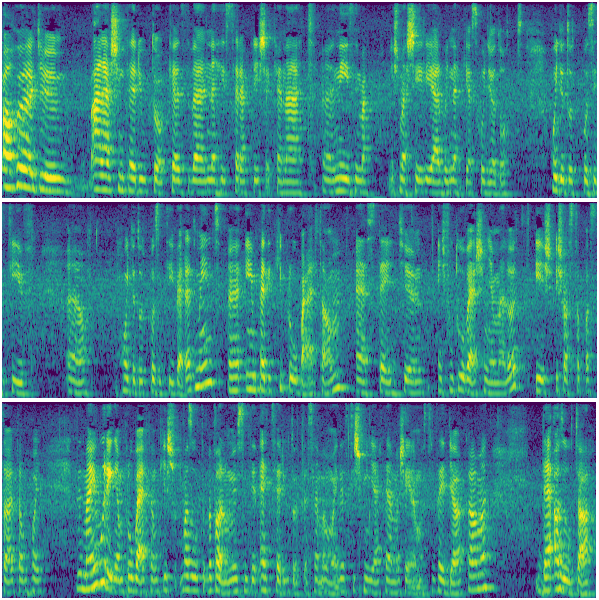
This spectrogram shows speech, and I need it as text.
A hölgy állásinterjúktól kezdve nehéz szerepléseken át nézni meg, és meséli el, hogy neki ez hogy adott, hogy adott pozitív hogy adott pozitív eredményt. Én pedig kipróbáltam ezt egy, egy futóversenyem előtt, és, és azt tapasztaltam, hogy már jó régen próbáltam ki, és azóta bevallom őszintén egyszer jutott eszembe, majd ezt is mindjárt elmesélem azt az egy alkalmat, de azóta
